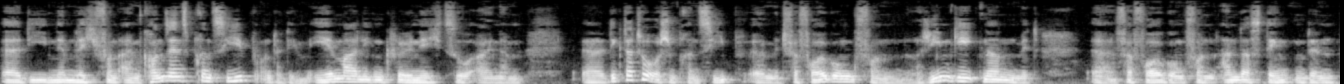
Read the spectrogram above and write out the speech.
äh, die nämlich von einem Konsensprinzip unter dem ehemaligen König zu einem äh, diktatorischen Prinzip äh, mit Verfolgung von Regimegegnern, mit Verfolgung von Andersdenkenden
